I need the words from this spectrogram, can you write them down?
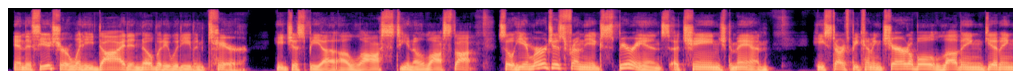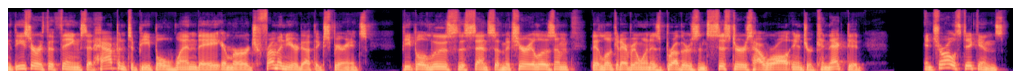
in the future when he died and nobody would even care. He'd just be a, a, lost, you know, lost thought. So he emerges from the experience a changed man. He starts becoming charitable, loving, giving. These are the things that happen to people when they emerge from a near death experience. People lose the sense of materialism. They look at everyone as brothers and sisters, how we're all interconnected. And Charles Dickens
